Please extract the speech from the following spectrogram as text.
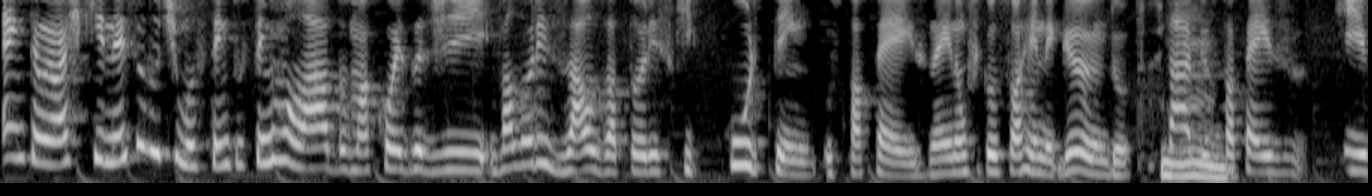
É, então, eu acho que nesses últimos tempos tem rolado uma coisa de valorizar os atores que curtem os papéis, né? E não ficam só renegando, Sim. sabe? Os papéis que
